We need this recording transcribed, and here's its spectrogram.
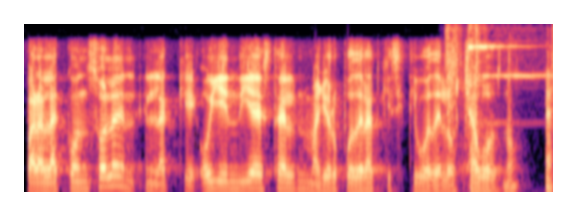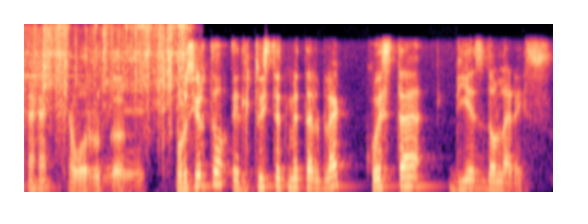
para la consola en, en la que hoy en día está el mayor poder adquisitivo de los chavos, ¿no? Chavos rucos. Por cierto, el Twisted Metal Black cuesta 10 dólares.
